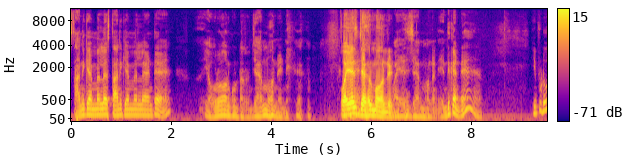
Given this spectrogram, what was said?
స్థానిక ఎమ్మెల్యే స్థానిక ఎమ్మెల్యే అంటే ఎవరో అనుకుంటారు జగన్మోహన్ రెడ్డి వైఎస్ జగన్మోహన్ రెడ్డి. వైఎస్ జగన్మోహన్ రెడ్డి. ఎందుకంటే ఇప్పుడు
